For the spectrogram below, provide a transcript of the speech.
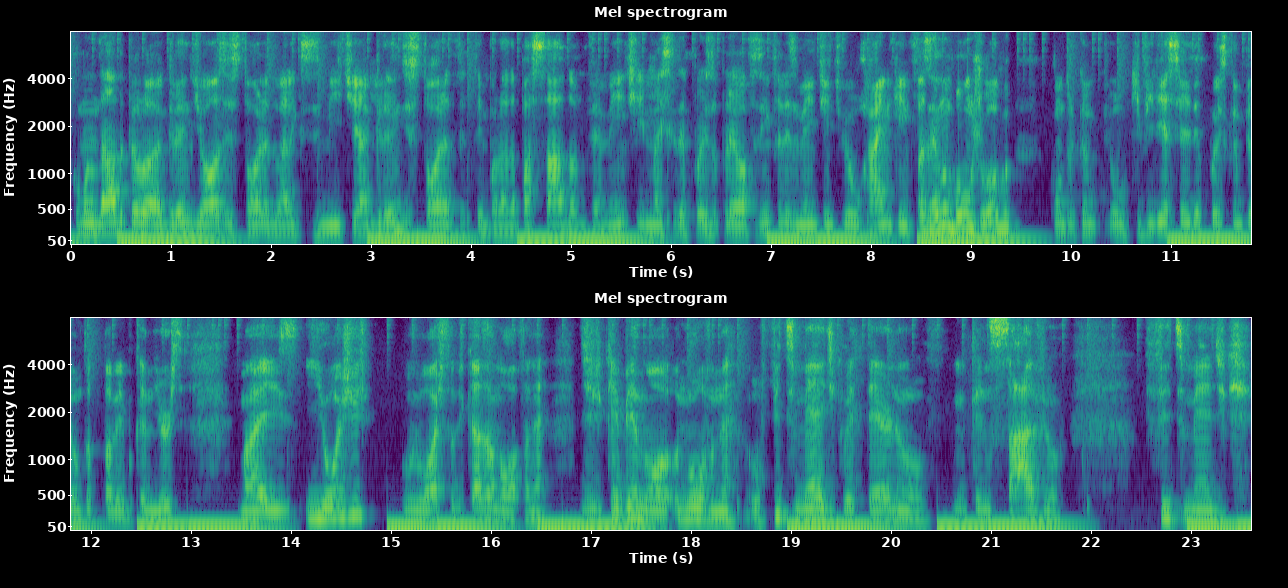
comandado pela grandiosa história do Alex Smith, é a grande história da temporada passada, obviamente, mas que depois no playoffs, infelizmente, a gente viu o Heineken fazendo um bom jogo contra o, o que viria a ser depois campeão do Tampa Bay Buccaneers, mas e hoje o Washington de casa nova, né? De QB no, novo, né? O Fitzmagic, o eterno, incansável Fitzmagic.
